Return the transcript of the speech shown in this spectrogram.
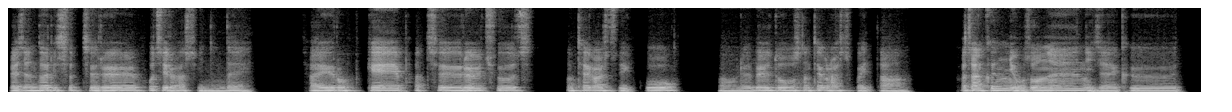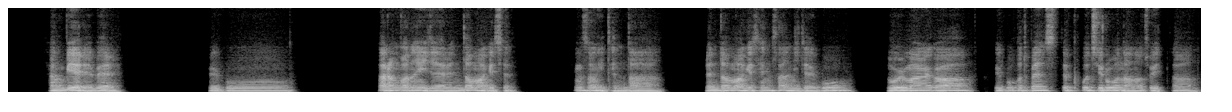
레전더리 수트를 포지를 할 수 있는데 자유롭게 파츠를 추 선택할 수 있고 어, 레벨도 선택을 할 수가 있다. 가장 큰 요소는 이제 그 장비의 레벨 그리고 다른 거는 이제 랜덤하게 생성이 된다. 랜덤하게 생산이 되고 노멀과 그리고 어드밴스드 포지로 나눠져 있다.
